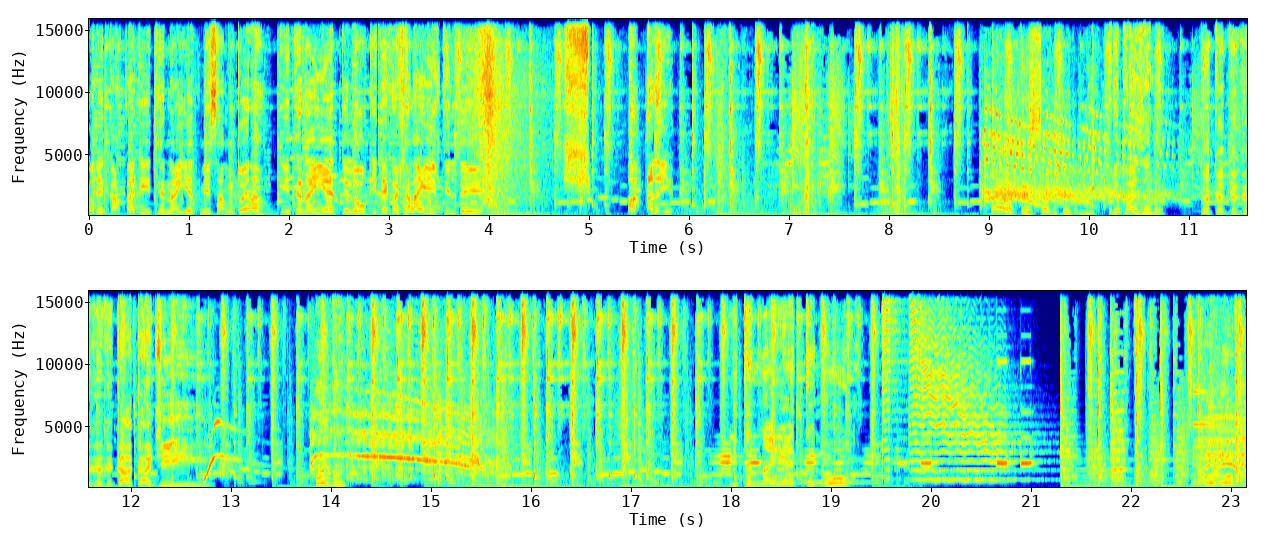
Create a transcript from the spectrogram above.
अरे काकाजी इथे नाही आहेत मी सांगतोय ना. इथे नाही आहेत ते लोक. इथे कशाला येतील ते? अ- अरे हा तेच सांगतो ना मी. अरे काय झालं? का- का- का- का- का- काकाजी. इथे नाही आहेत ते लोक. हो हो.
